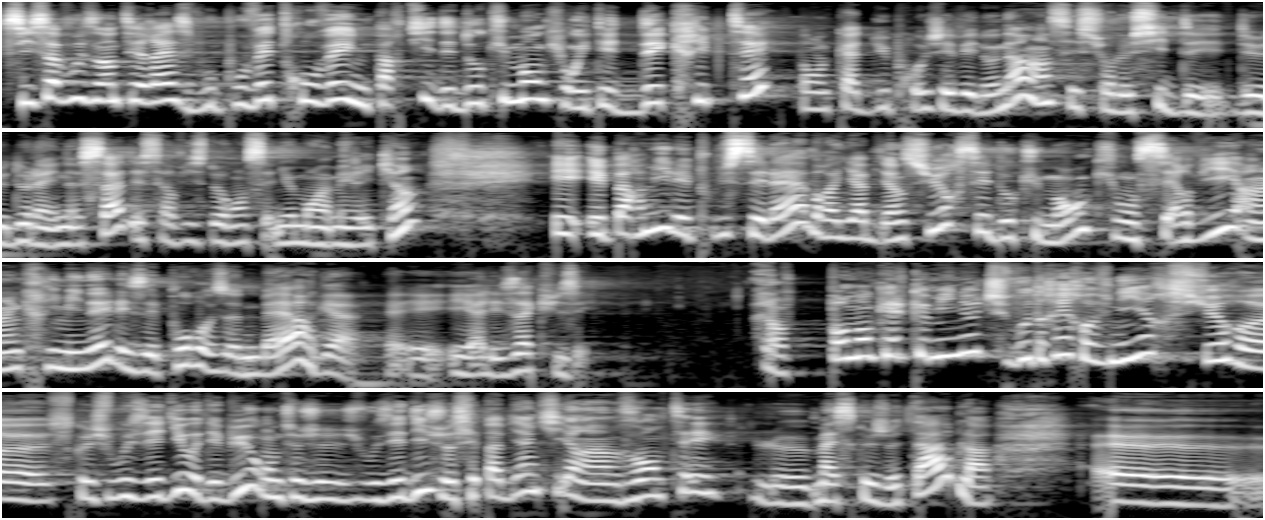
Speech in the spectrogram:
Si ça vous intéresse, vous pouvez trouver une partie des documents qui ont été décryptés dans le cadre du projet Venona. Hein, c'est sur le site de, la NSA, des services de renseignement américains. Et, parmi les plus célèbres, il y a bien sûr ces documents qui ont servi à incriminer les époux Rosenberg et, à les accuser. Alors, pendant quelques minutes, je voudrais revenir sur euh, ce que je vous ai dit au début. je, vous ai dit, je ne sais pas bien qui a inventé le masque jetable. Euh,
